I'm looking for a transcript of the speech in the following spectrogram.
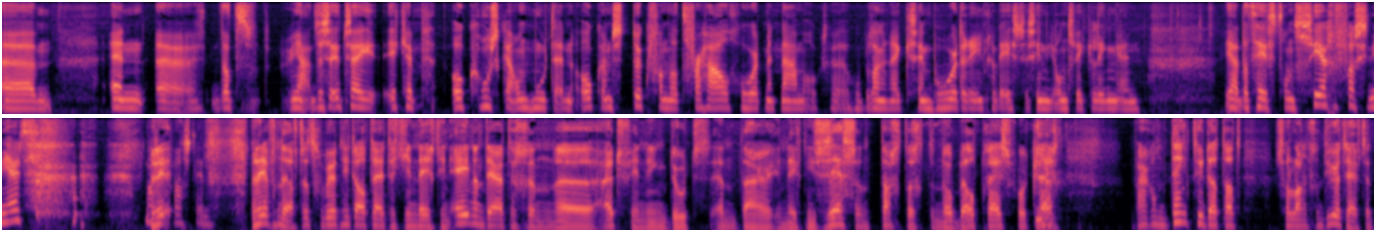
Um, en uh, dat, ja, dus het zei, ik heb ook Roeska ontmoet en ook een stuk van dat verhaal gehoord. Met name ook uh, hoe belangrijk zijn broer erin geweest is in die ontwikkeling. En ja, dat heeft ons zeer gefascineerd. Mag meneer, ik vaststellen. Meneer Van Delft, het gebeurt niet altijd dat je in 1931 een uh, uitvinding doet... en daar in 1986 de Nobelprijs voor krijgt. Ja. Waarom denkt u dat dat zo lang geduurd heeft? En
